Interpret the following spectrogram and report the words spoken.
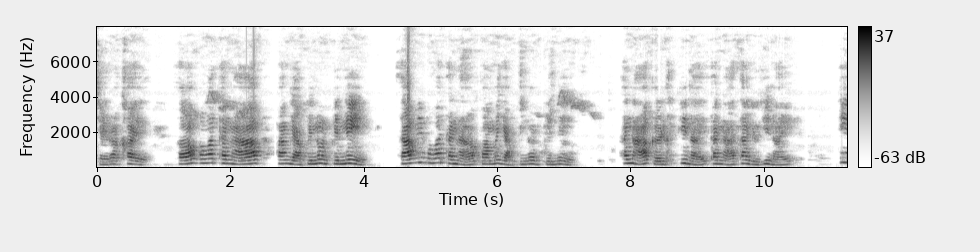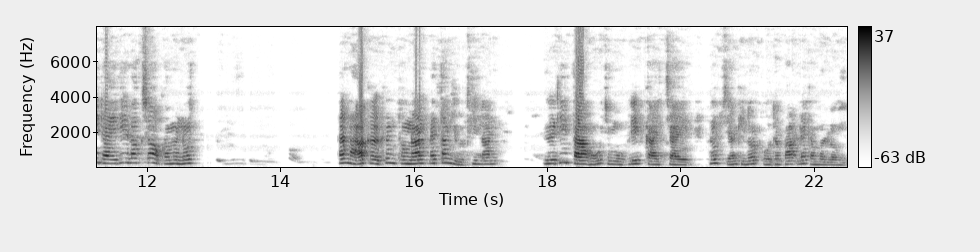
ใจรักใคร่สองภาวะตัณหาความอยากเป็นโน่นเป็นนี่สามวิภาวะตัณหาความไม่อยากเป็นโน่นเป็นนี่ตัณหาเกิดขึ้นที่ไหน ตัณหาตั้งอยู่ที่ไหน ที่ใดที่รักชอบของมนุษย์ ตัณหาเกิดขึ้นตรงนั้นและตั้งอยู่ที่นั้น คือที่ตาหูจมูกลิ้นกายใจรูปเสียงกลิ่นรสโผฏฐัพพะและธรรมลมณ์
